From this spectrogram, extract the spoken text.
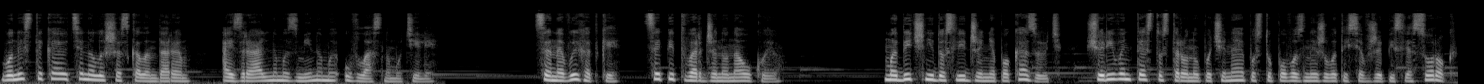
вони стикаються не лише з календарем, а й з реальними змінами у власному тілі. Це не вигадки, це підтверджено наукою. Медичні дослідження показують, що рівень тестостерону починає поступово знижуватися вже після 40,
